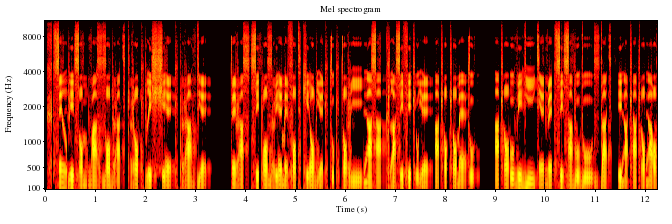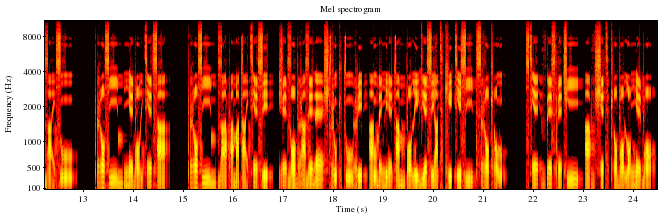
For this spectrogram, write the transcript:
Chcel by som vás zobrať krok bližšie k pravde. Teraz si pozrieme fotky objektu, ktorý NASA klasifikuje ako kometu. Ako uvidíte, veci sa budú zdať inak ako naozaj sú. Prosím, nebojte sa. Prosím, zapamätajte si, že zobrazené štruktúry a umenie tam boli desiatky tisíc rokov. Ste v bezpečí a všetko bolo nebo.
